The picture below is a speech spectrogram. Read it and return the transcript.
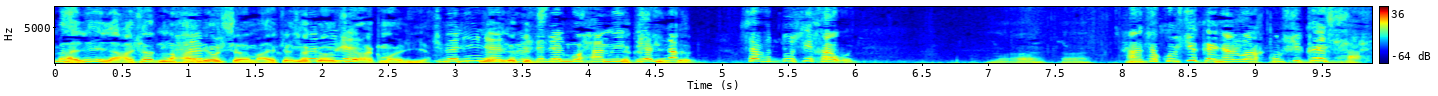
ما علينا عشرة محامي. والسلام عليكم. ما كانوش يحكموا عليا. ثمانين لا- لكن- درنا المحامي لكن ديال النقد. كذاب. صافي الدوسي خاوي. آه آه. ها أنت كل شيء كاين الورق كل شيء كاين صحاح.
